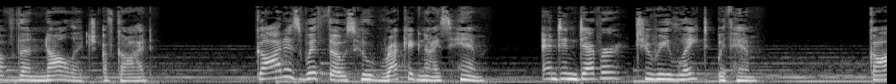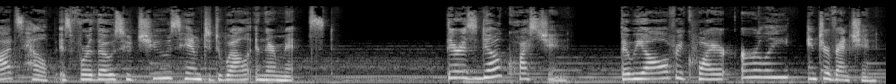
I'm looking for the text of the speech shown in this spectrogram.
of the knowledge of God. God is with those who recognize Him and endeavor to relate with Him. God's help is for those who choose Him to dwell in their midst. There is no question that we all require early intervention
